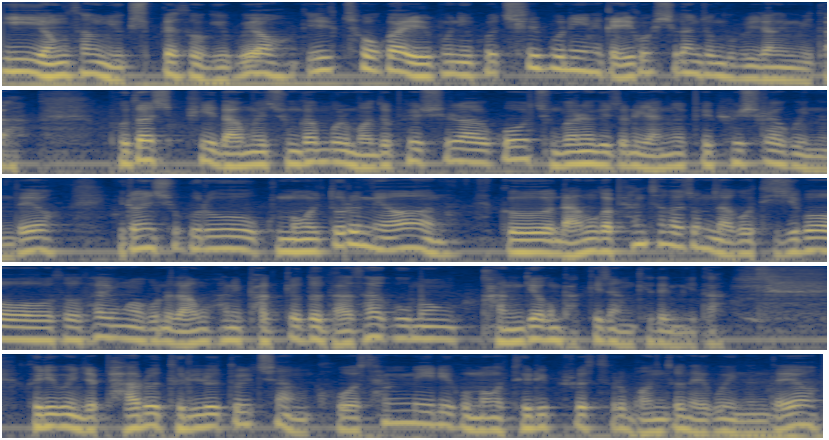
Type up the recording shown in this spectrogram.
이 영상은 60배속이고요. 1초가 1분이고 7분이니까 7시간 정도 분량입니다. 보다시피 나무의 중간부를 먼저 표시를 하고 중간의 기준으로 양옆에 표시를 하고 있는데요. 이런 식으로 구멍을 뚫으면 그 나무가 편차가 좀 나고 뒤집어서 사용하거나 나무판이 바뀌어도 나사 구멍 간격은 바뀌지 않게 됩니다. 그리고 이제 바로 드릴로 뚫지 않고 3mm 구멍을 드릴 프레스로 먼저 내고 있는데요.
